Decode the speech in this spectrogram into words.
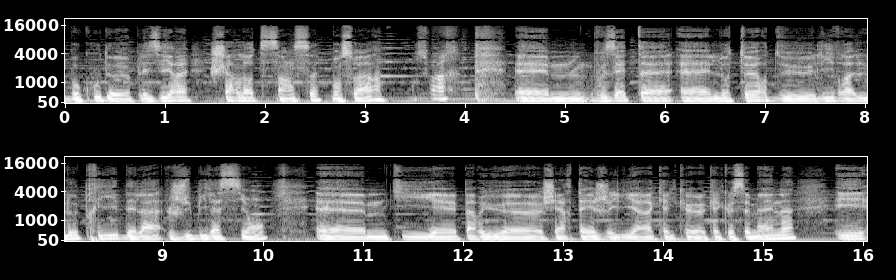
beaucoup de plaisir Charlotte Sens. Bonsoir. Bonsoir. Euh, vous êtes euh, euh, l'auteur du livre Le prix de la jubilation. Qui est paru chez Artege il y a quelques quelques semaines et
